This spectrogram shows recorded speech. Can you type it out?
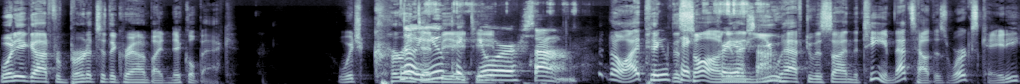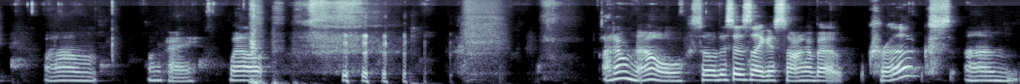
what do you got for "Burn It to the Ground" by Nickelback? Which current no, you NBA pick team? your song. no, I pick you the song, and then song. you have to assign the team. That's how this works, Katie. Um. Okay. Well, I don't know. So this is like a song about crooks. Um,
